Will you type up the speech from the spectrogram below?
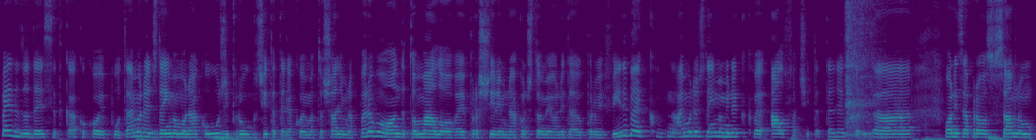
5 do 10, kako koji put. Ajmo reći da imamo onako uži krug čitatelja kojima to šaljem na prvo, onda to malo ovaj, proširim nakon što mi oni daju prvi feedback. Ajmo reći da imam i nekakve alfa čitatelje. A, oni zapravo su sa mnom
